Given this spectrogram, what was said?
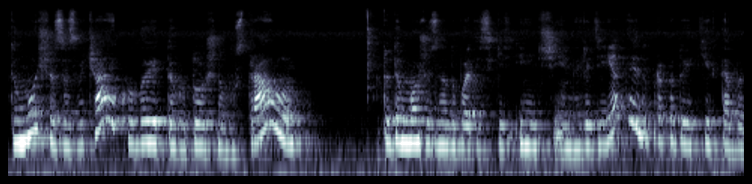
Тому що зазвичай, коли ти готуєш нову страву, туди можуть знадобитися якісь інші інгредієнти, до прикладу, яких в тебе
